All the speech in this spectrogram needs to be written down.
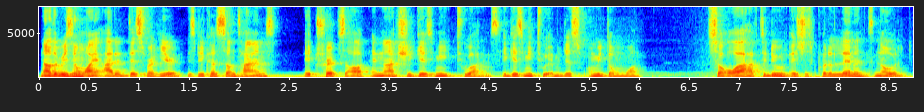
Now, the reason why I added this right here is because sometimes it trips out and actually gives me two items. It gives me two images when we don't want. So all I have to do is just put a limit node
